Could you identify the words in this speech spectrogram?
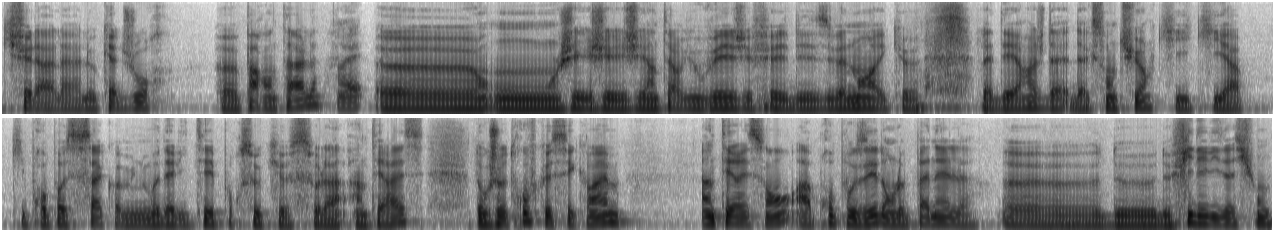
qui fait la- la- le 4 jours euh, parental. Ouais. Euh, j'ai- interviewé, j'ai fait des événements avec euh, la DRH d'A- d'Accenture qui, qui, a, qui propose ça comme une modalité pour ceux que cela intéresse. Donc je trouve que c'est quand même intéressant à proposer dans le panel euh, de, de fidélisation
